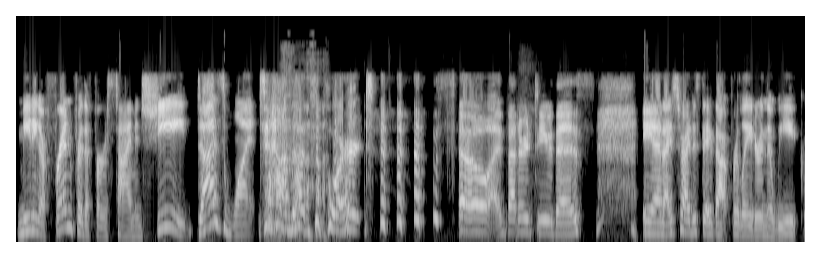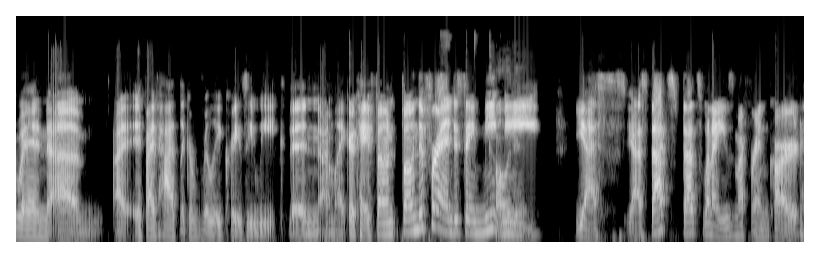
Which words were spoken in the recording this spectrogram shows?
meeting a friend for the first time and she does want to have that support. so I better do this. And I try to save that for later in the week when, um, I, if I've had like a really crazy week, then I'm like, okay, phone, phone the friend to say, meet Call me. Yes. Yes. That's, that's when I use my friend card.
